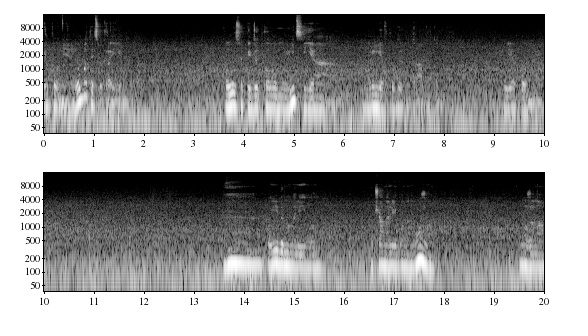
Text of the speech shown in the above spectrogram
Японія? Любите цю країну? Колись у підлітковому віці я мріяв туди потрапити. Японію. Ем, Поїдемо наліво. Хоча наліво не можна. Може нам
